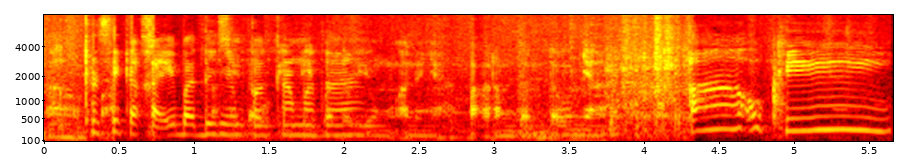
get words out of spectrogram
Na, Kasi kakaiba din kasi yung pagkamatay. yung ano niya, pakiramdam daw niya. Ah, okay.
